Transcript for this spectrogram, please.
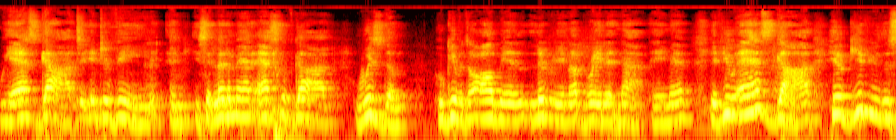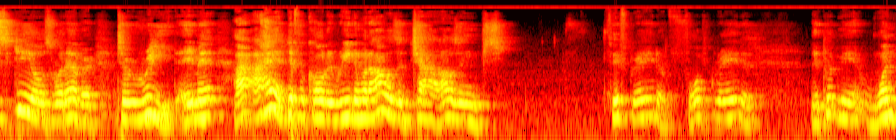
We asked God to intervene, and he said, Let a man ask of God wisdom, who giveth to all men liberty and upbraideth not. Amen. If you ask God, He'll give you the skills, whatever, to read. Amen. I, I had difficulty reading when I was a child. I was in fifth grade or fourth grade, and they put me in one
